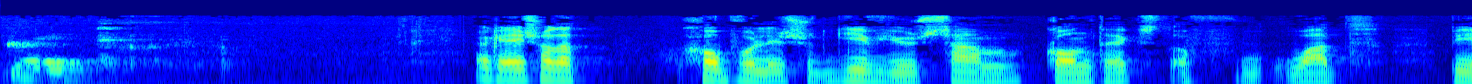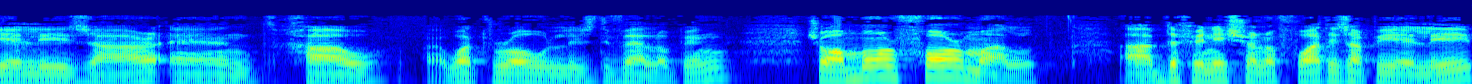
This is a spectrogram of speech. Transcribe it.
group. Okay, so that hopefully should give you some context of what PLEs are and how uh, what role is developing. So a more formal uh, definition of what is a PLE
